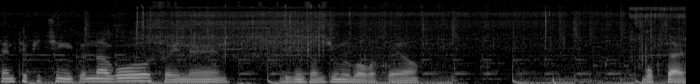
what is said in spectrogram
텐트 피칭이 끝나고 저희는 늦은 점심을 먹었어요. 목살.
